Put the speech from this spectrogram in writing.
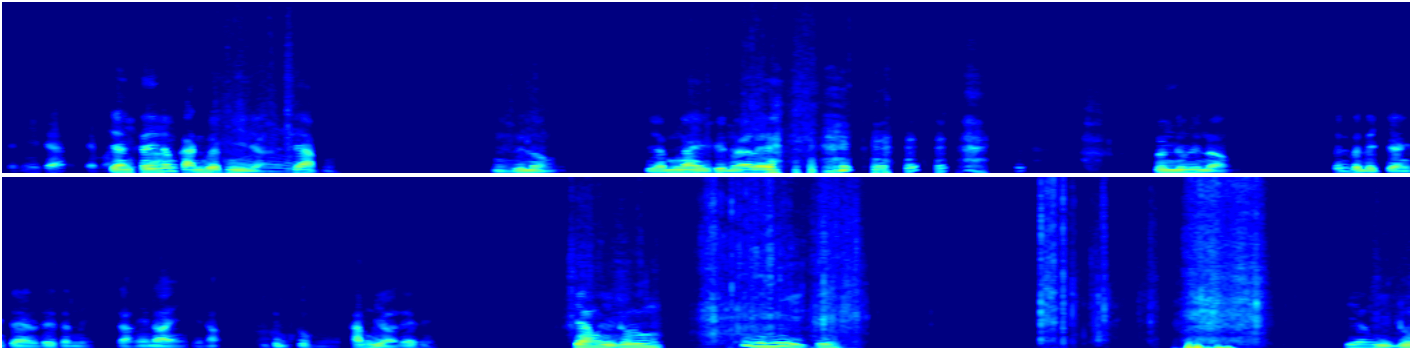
แต่นี่เด้อแต่มันแกงใส่น้ำกันเบิดมีเนี่ยแซ่บนี่พี่น้องเสียมง่ายขึ้นมาเลยเบิ่งดูพี่น้องเป็นเป็นตะแกรงแซ่บได้สำนี่ดอกน้อยๆพี่เนาะจุ่มๆนี่คำเดียวเลยนี่เชียงอีกดูลุงนี่มีอีกทีเชียงอีกดู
